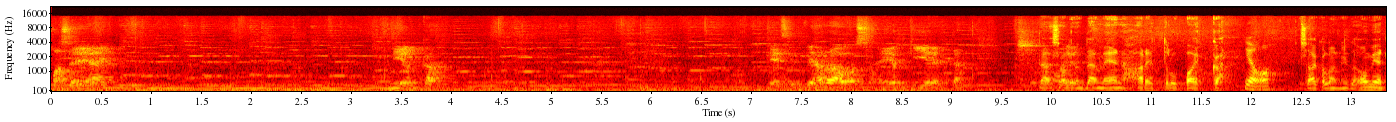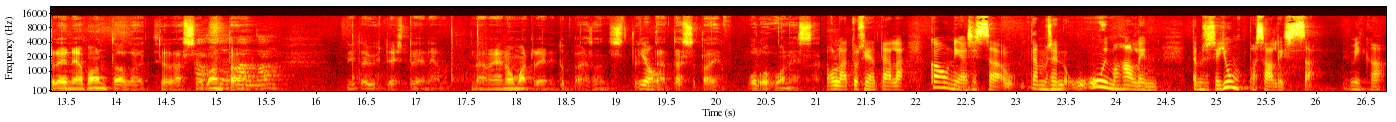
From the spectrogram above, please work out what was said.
Pase jäi. Nilkka. Keskity ihan rauhassa, ei ole kiirettä. Tää sali on tää meidän harjoittelupaikka. Joo. Saakalla on niitä omia treenejä Vantaalla, että siellä tässä Vantaa Vantaan. niitä yhteistreenejä, mutta nämä meidän omat treenit on pääsääntöisesti tässä tai olohuoneessa. Ollaan tosiaan täällä Kauniaisissa tämmöisen uimahallin tämmöisessä jumppasalissa, Mika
